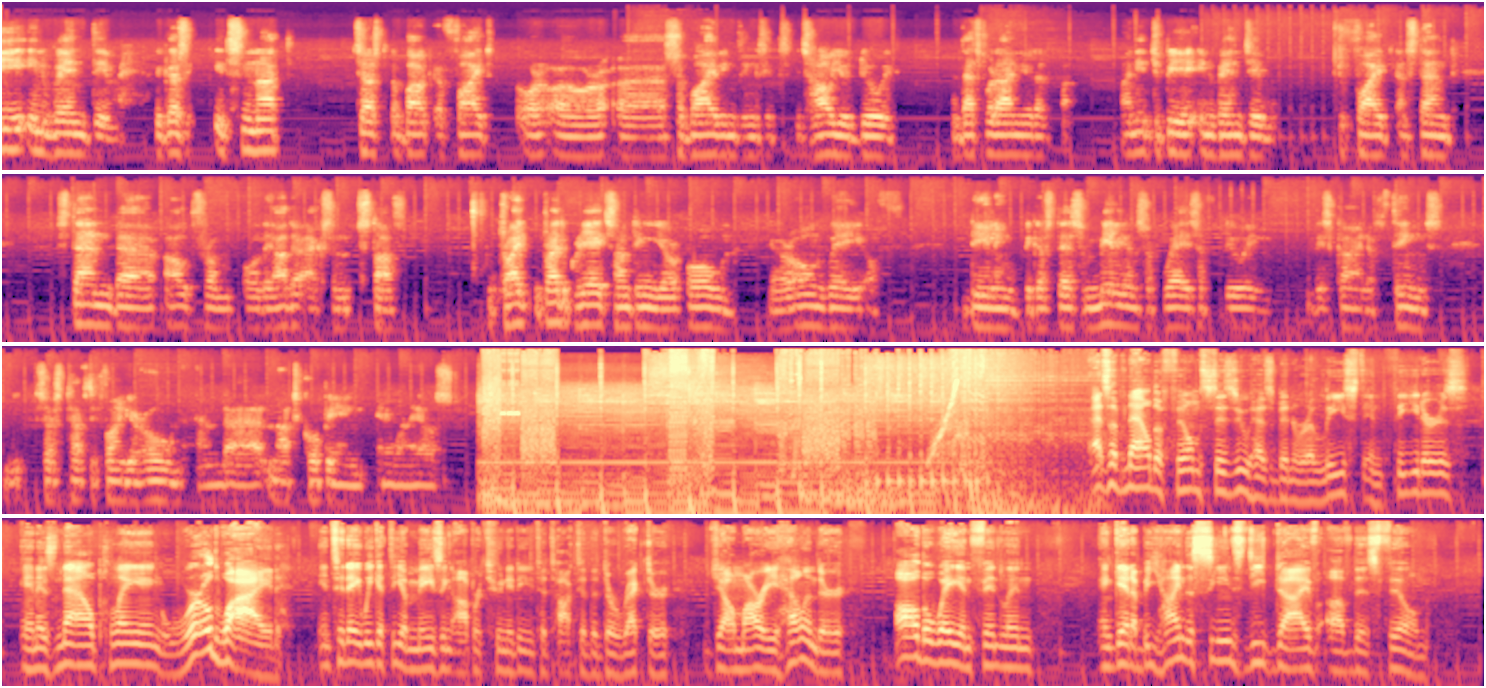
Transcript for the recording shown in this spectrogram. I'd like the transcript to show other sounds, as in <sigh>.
be inventive because it's not just about a fight or, or uh, surviving things. It's, it's how you do it. And that's what I knew that I need to be inventive to fight and stand stand uh, out from all the other action stuff. Try try to create something your own, your own way of dealing because there's millions of ways of doing this kind of things. You just have to find your own and uh, not copying anyone else. As of now, the film Sisu has been released in theaters and is now playing worldwide. And today we get the amazing opportunity to talk to the director, Jalmari Helander, all the way in Finland and get a behind the scenes deep dive of this film.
